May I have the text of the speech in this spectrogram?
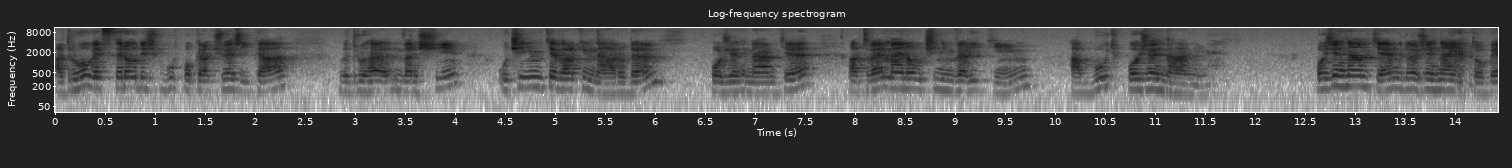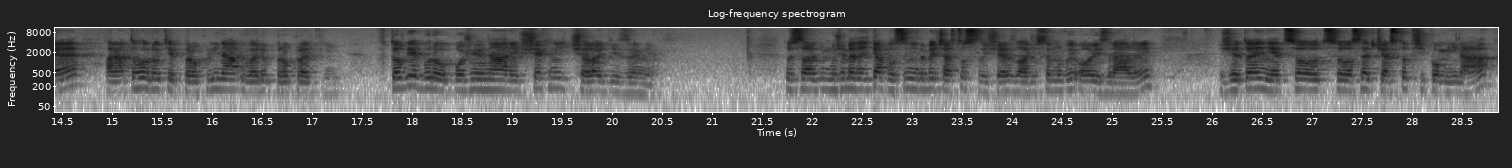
A druhou věc, kterou když Bůh pokračuje, říká v druhé verši, učiním tě velkým národem, požehnám tě a tvé jméno učiním velikým a buď požehnáním. Požehnám těm, kdo žehnají tobě a na toho, kdo tě proklíná, uvedu prokletí. V tobě budou požehnány všechny čeledi země. To se můžeme teďka v poslední době často slyšet, zvlášť když se mluví o Izraeli, že to je něco, co se často připomíná,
